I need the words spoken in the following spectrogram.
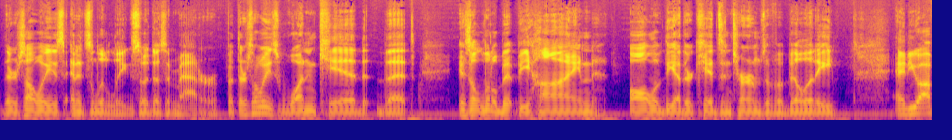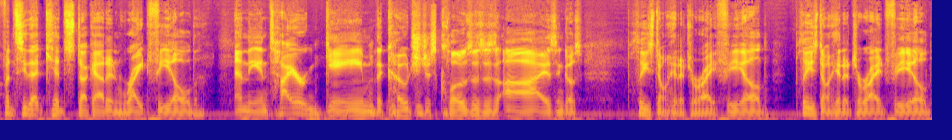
there's always and it's little league so it doesn't matter, but there's always one kid that is a little bit behind all of the other kids in terms of ability. And you often see that kid stuck out in right field. And the entire game, the coach just closes his eyes and goes, Please don't hit it to right field. Please don't hit it to right field.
